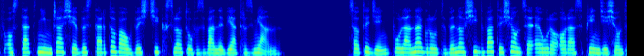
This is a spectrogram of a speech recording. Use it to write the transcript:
W ostatnim czasie wystartował wyścig slotów zwany Wiatr Zmian. Co tydzień pula nagród wynosi 2000 euro oraz 50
